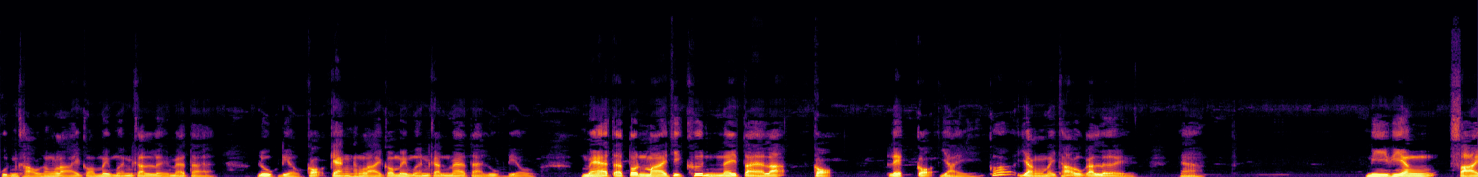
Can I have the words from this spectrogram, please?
ขุนเขาทั้งหลายก็ไม่เหมือนกันเลย แม้แต่ลูกเดียวเกาะแก่งทั้งหลายก็ไม่เหมือนกันแม้แต่ลูกเดียว แม้แต่ต้นไม้ที่ขึ้นในแต่ละเกาะเล็กเกาะใหญ่ก็ยังไม่เท่ากันเลยนะมีเพียงสาย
